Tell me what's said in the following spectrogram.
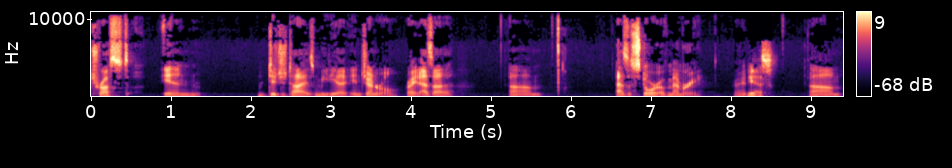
trust in digitized media in general, right? As a um, as a store of memory, right? Yes. Um,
